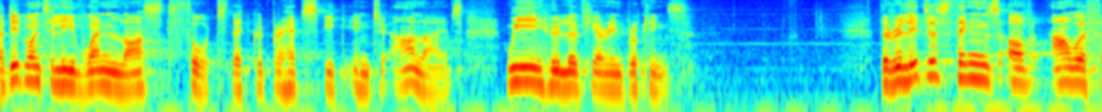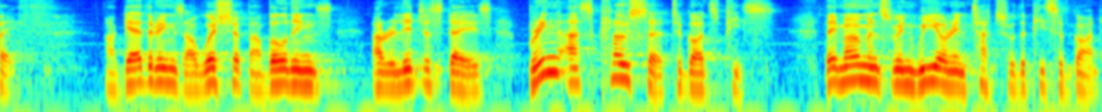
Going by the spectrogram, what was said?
I did want to leave one last thought that could perhaps speak into our lives, we who live here in Brookings. The religious things of our faith, our gatherings, our worship, our buildings, our religious days, bring us closer to God's peace. They're moments when we are in touch with the peace of God.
